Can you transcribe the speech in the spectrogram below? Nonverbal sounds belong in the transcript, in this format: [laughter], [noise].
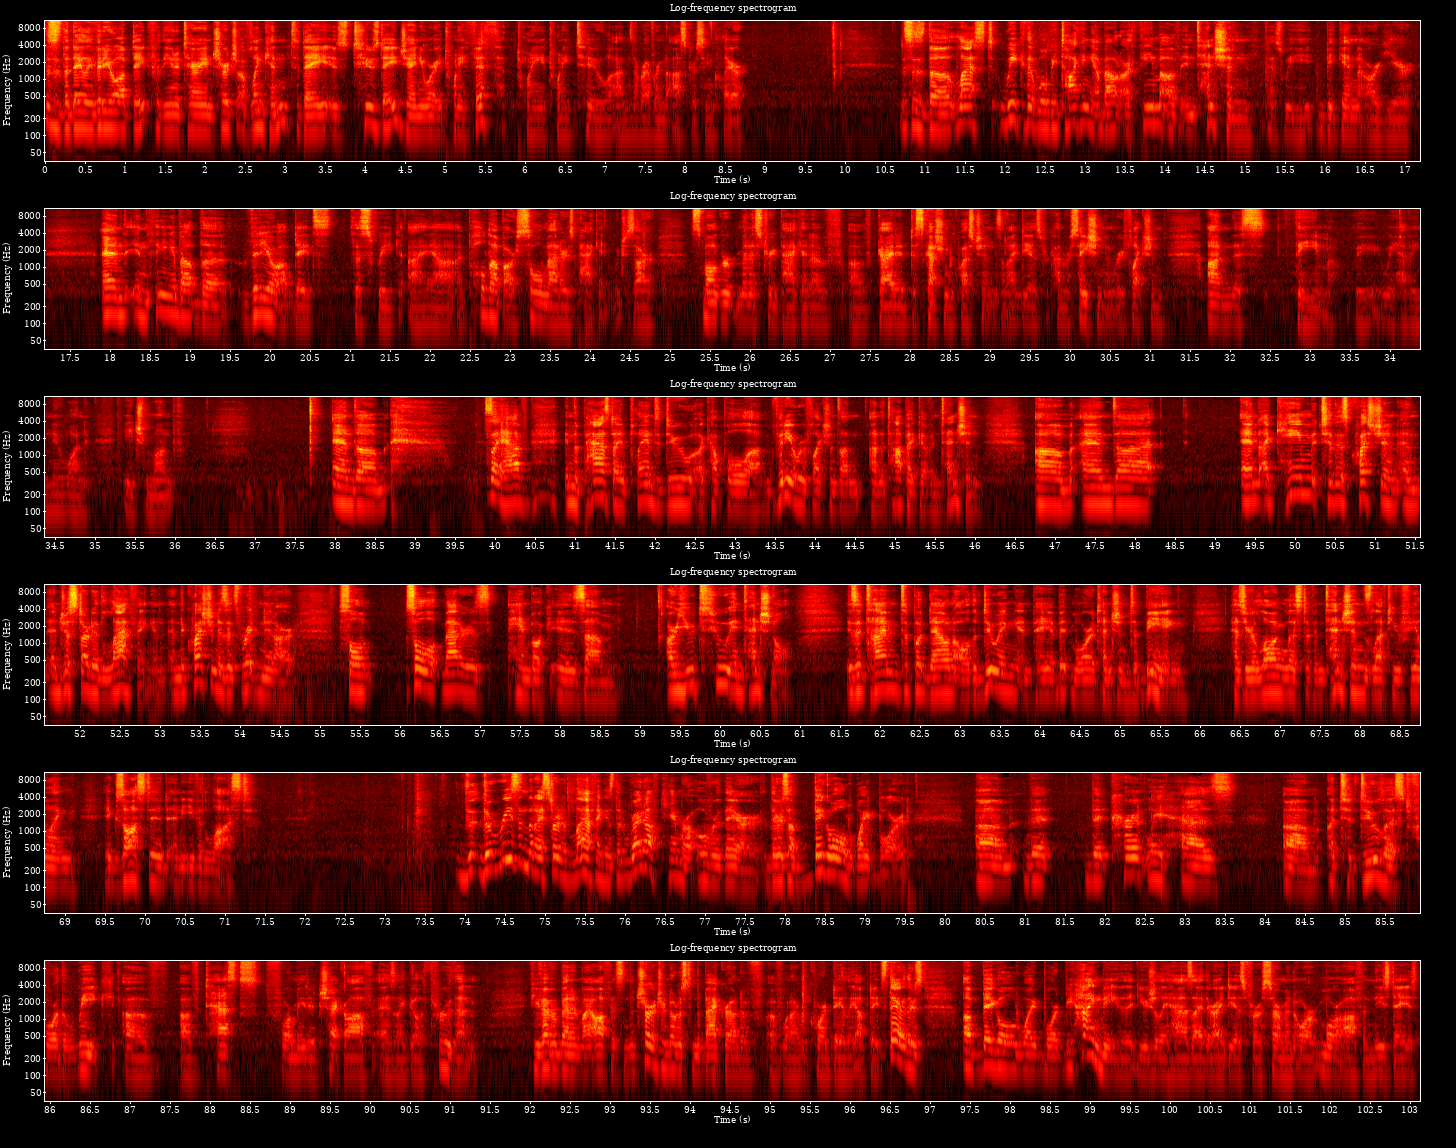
This is the daily video update for the Unitarian Church of Lincoln. Today is Tuesday, January 25th, 2022. I'm the Reverend Oscar Sinclair. This is the last week that we'll be talking about our theme of intention as we begin our year. And in thinking about the video updates this week, I, uh, I pulled up our Soul Matters packet, which is our small group ministry packet of, of guided discussion questions and ideas for conversation and reflection on this theme. We, we have a new one each month. And um, [laughs] as I have in the past, I had planned to do a couple uh, video reflections on, on the topic of intention. Um, and uh, and I came to this question and, and just started laughing. And, and the question is, it's written in our Soul, Soul Matters handbook is, um, are you too intentional? Is it time to put down all the doing and pay a bit more attention to being? Has your long list of intentions left you feeling exhausted and even lost? The, the reason that I started laughing is that right off camera over there, there's a big old whiteboard um, that that currently has um, a to-do list for the week of, of tasks for me to check off as I go through them. If you've ever been in my office in the church or noticed in the background of, of when I record daily updates there, there's a big old whiteboard behind me that usually has either ideas for a sermon or more often these days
